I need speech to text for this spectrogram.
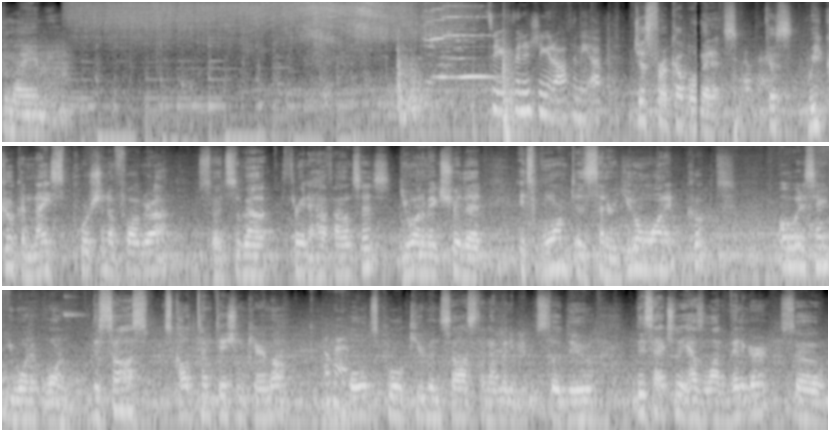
to Miami. So you're finishing it off in the oven. Just for a couple of minutes because we cook a nice portion of foie gras so it's about three and a half ounces. You want to make sure that it's warm to the center. You don't want it cooked all the way to the center you want it warm. The sauce is called temptation caramel. Okay. old school cuban sauce that not many people still do. This actually has a lot of vinegar so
